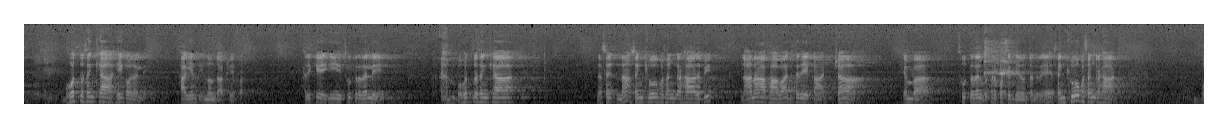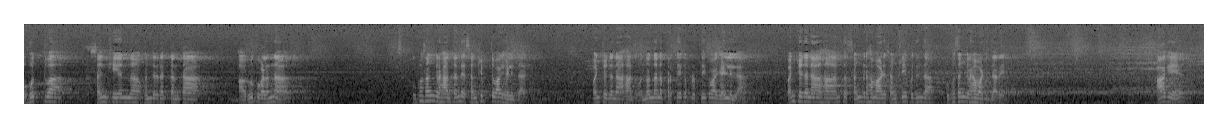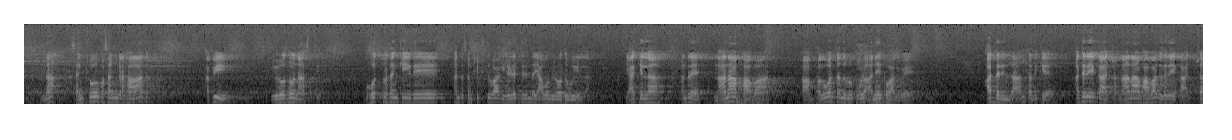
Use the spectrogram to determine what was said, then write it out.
ಬಹುತ್ವ ಸಂಖ್ಯಾ ಹೇಗೆ ಅವನಲ್ಲಿ? ಹಾಗೆ ಅಂತ ಇನ್ನೊಂದು ಆಕ್ಷೇಪ. ಅದಕ್ಕೆ ಈ ಸೂತ್ರದಲ್ಲಿ ಬಹುತ್ವ ಸಂಖ್ಯಾ ನ ಸಂಖ್ಯೋಪಸಂಗ್ರಹಾದಪಿ ನಾನಾಭಾವಾದಿತರೇಕಾಚ ಎಂಬ ಸೂತ್ರದಲ್ಲಿ ಉತ್ತರ ಕೊಟ್ಟಿದ್ದೇನು ಅಂತಂದರೆ ಸಂಖ್ಯೋಪಸಂಗ್ರಹ ಬಹುತ್ವ ಸಂಖ್ಯೆಯನ್ನು ಹೊಂದಿರತಕ್ಕಂಥ ಆ ರೂಪಗಳನ್ನು ಉಪಸಂಗ್ರಹ ಅಂತಂದರೆ ಸಂಕ್ಷಿಪ್ತವಾಗಿ ಹೇಳಿದ್ದಾರೆ. ಪಂಚಜನಾಹ ಅಂತ ಒಂದೊಂದನ್ನು ಪ್ರತ್ಯೇಕ ಪ್ರತ್ಯೇಕವಾಗಿ ಹೇಳಲಿಲ್ಲ. ಪಂಚಜನಾಹ ಅಂತ ಸಂಗ್ರಹ ಮಾಡಿ ಸಂಕ್ಷೇಪದಿಂದ ಉಪಸಂಗ್ರಹ ಮಾಡಿದ್ದಾರೆ. ಹಾಗೆ ನ ಸಂಖ್ಯೋಪಸಂಗ್ರಹಾತ್ ಅಪಿ ವಿರೋಧೋ ನಾಸ್ತಿ. ಬಹುತ್ವ ಸಂಖ್ಯೆ ಇದೆ ಅಂತ ಸಂಕ್ಷಿಪ್ತವಾಗಿ ಹೇಳಿದ್ದರಿಂದ ಯಾವ ವಿರೋಧವೂ ಇಲ್ಲ. ಯಾಕಿಲ್ಲ? ಅಂದರೆ ನಾನಾ ಭಾವ ಆ ಭಗವಂತನ ರೂಪಗಳು ಅನೇಕವಾಗಿವೆ. ಆದ್ದರಿಂದ ಅಂತ ಅದಕ್ಕೆ ಅತಿರೇಕಾಚ, ನಾನಾ ಭಾವ ಅತಿರೇಕಾಚ.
